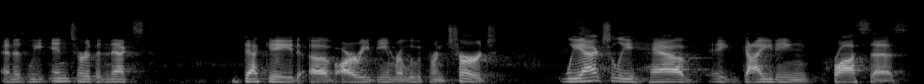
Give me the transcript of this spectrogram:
and as we enter the next decade of our Redeemer Lutheran Church, we actually have a guiding process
